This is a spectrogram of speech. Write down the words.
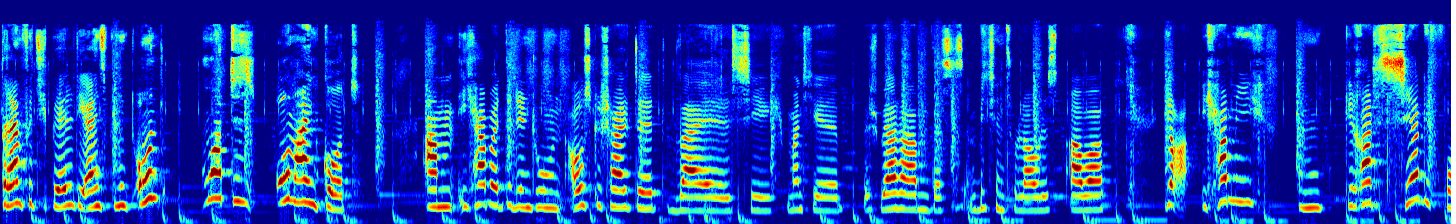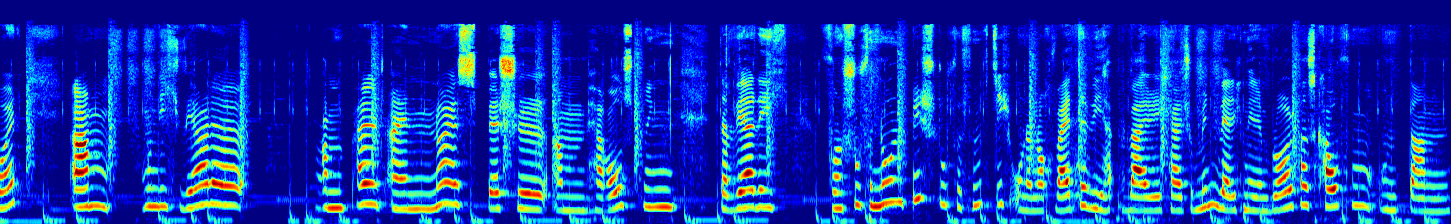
43 BL, die 1 blinkt und what is, oh mein Gott. Ähm, ich habe heute den Ton ausgeschaltet, weil sich manche beschwert haben, dass es ein bisschen zu laut ist. Aber ja, ich habe mich ähm, gerade sehr gefreut. Ähm, und ich werde ähm, bald ein neues Special ähm, herausbringen. Da werde ich von Stufe 0 bis Stufe 50 oder noch weiter, wie, weil ich halt schon bin, werde ich mir den Brawl Pass kaufen und dann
